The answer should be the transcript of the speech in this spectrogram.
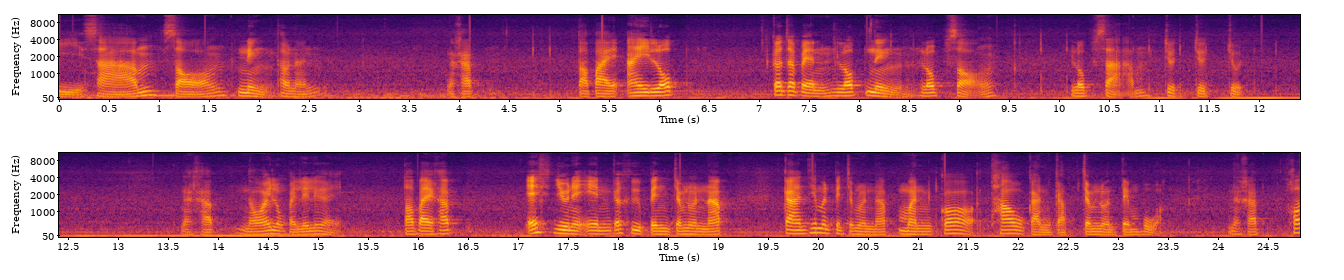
4 3 2 1 เท่านั้นนะครับ ต่อไป i ลบก็จะเป็นลบ1ลบ2ลบ3จุดจุดจุดนะครับน้อยลงไปเรื่อยๆ ต่อไปครับ x อยู่ใน n ก็คือเป็นจำนวนนับ การที่มันเป็นจำนวนนับมันก็เท่ากันกับจำนวนเต็มบวกนะครับ ข้อ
